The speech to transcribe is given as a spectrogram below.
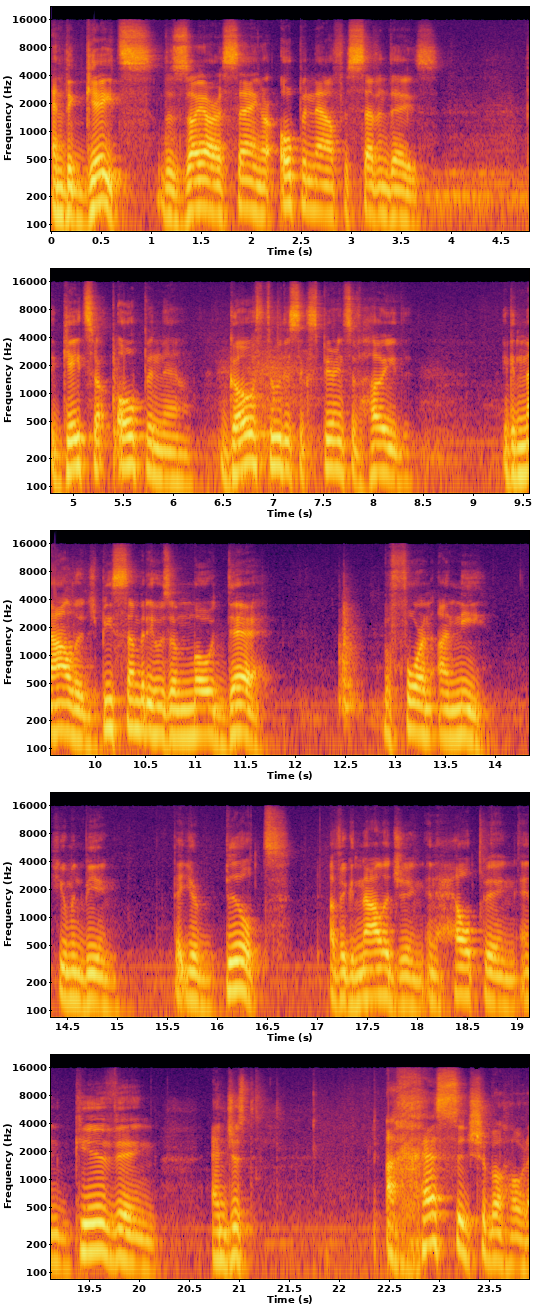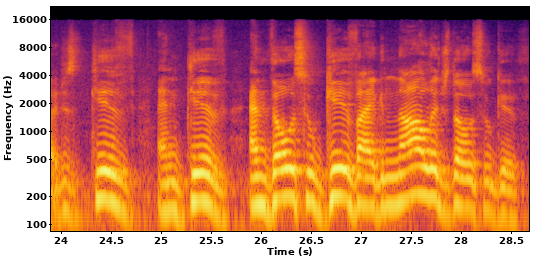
And the gates, the Zohar is saying, are open now for seven days. The gates are open now. Go through this experience of Haid. Acknowledge, be somebody who's a modeh before an ani, human being. That you're built of acknowledging and helping and giving and just a chesed shabahod. I just give and give. And those who give, I acknowledge those who give.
